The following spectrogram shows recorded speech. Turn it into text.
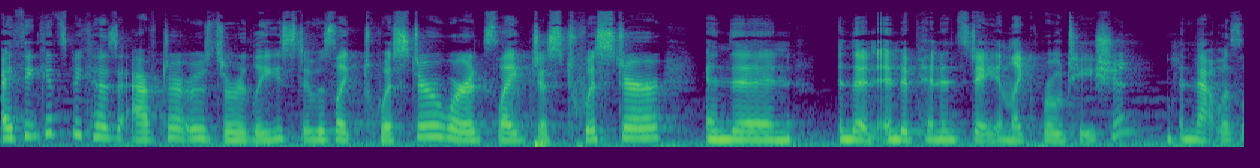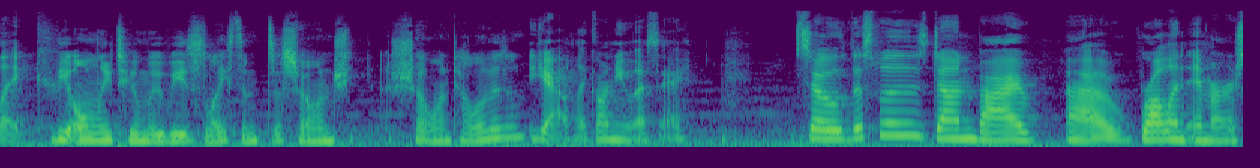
I think it's because after it was released, it was like Twister, where it's like just Twister and then and then Independence Day in like rotation, and that was like The only two movies licensed to show on show on television. yeah, like on USA. So this was done by uh, Roland Emmerich,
